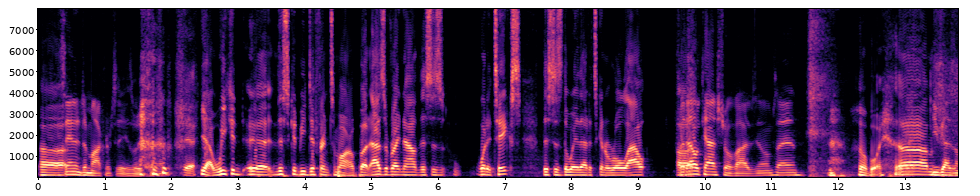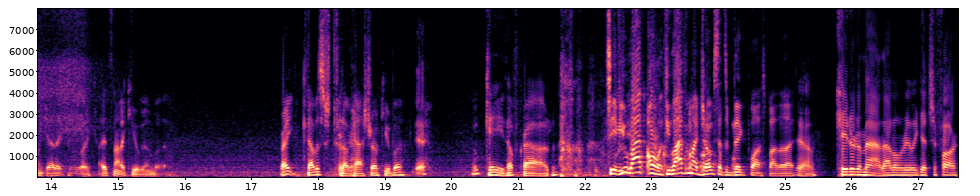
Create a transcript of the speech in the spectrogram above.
Standard democracy is what it's saying. yeah. yeah, we could. Uh, this could be different tomorrow, but as of right now, this is what it takes. This is the way that it's going to roll out. Uh, Fidel Castro vibes. You know what I'm saying? oh boy. Um, you guys don't get it 'cause, like it's not a Cuban, but right. That was Fidel Castro, Cuba. Yeah. Okay, tough crowd. See, if you laugh, oh, if you laugh at my jokes, that's a big plus, by the way. yeah, cater to Matt. That'll really get you far.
